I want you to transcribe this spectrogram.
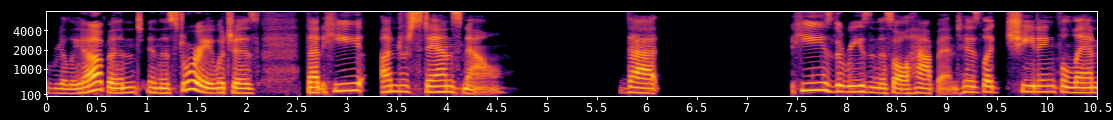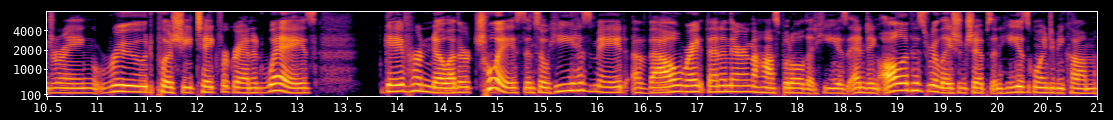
really happened in the story, which is that he understands now that he's the reason this all happened. His like cheating, philandering, rude, pushy, take for granted ways gave her no other choice. And so he has made a vow right then and there in the hospital that he is ending all of his relationships and he is going to become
